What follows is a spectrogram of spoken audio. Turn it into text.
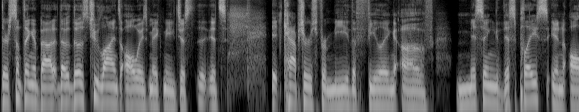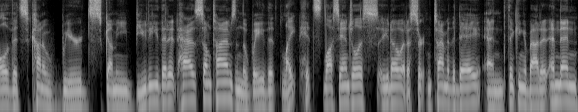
There's something about it. Th- those two lines always make me just. It's it captures for me the feeling of missing this place in all of its kind of weird, scummy beauty that it has sometimes, and the way that light hits Los Angeles, you know, at a certain time of the day, and thinking about it. And then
